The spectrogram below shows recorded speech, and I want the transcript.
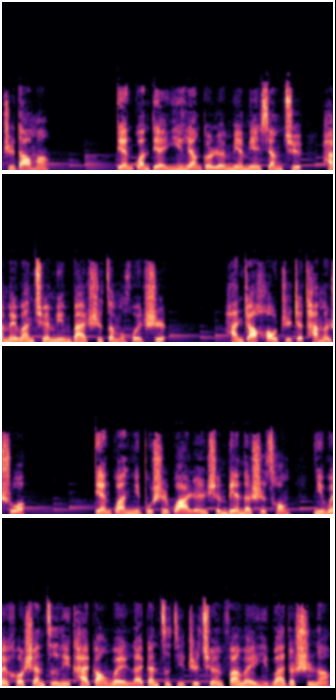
知道吗？”典官、典一两个人面面相觑，还没完全明白是怎么回事。韩昭侯指着他们说：“典官，你不是寡人身边的侍从。”你为何擅自离开岗位来干自己职权范围以外的事呢？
